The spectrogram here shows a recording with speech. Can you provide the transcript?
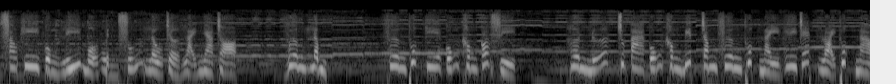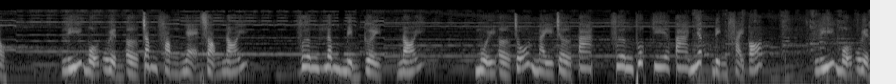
sau khi cùng Lý Mộ Uyển xuống lầu trở lại nhà trọ. Vương Lâm, phương thuốc kia cũng không có gì. Hơn nữa, chúng ta cũng không biết trong phương thuốc này ghi chép loại thuốc nào. Lý Mộ Uyển ở trong phòng nhẹ giọng nói. Vương Lâm mỉm cười, nói: "Muội ở chỗ này chờ ta, phương thuốc kia ta nhất định phải có." Lý Mộ Uyển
